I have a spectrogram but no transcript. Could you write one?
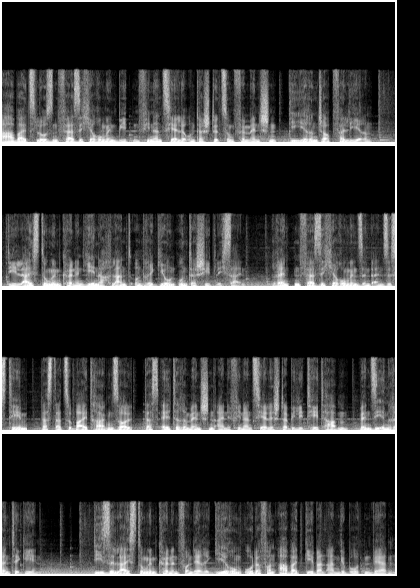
Arbeitslosenversicherungen bieten finanzielle Unterstützung für Menschen, die ihren Job verlieren. Die Leistungen können je nach Land und Region unterschiedlich sein. Rentenversicherungen sind ein System, das dazu beitragen soll, dass ältere Menschen eine finanzielle Stabilität haben, wenn sie in Rente gehen. Diese Leistungen können von der Regierung oder von Arbeitgebern angeboten werden.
